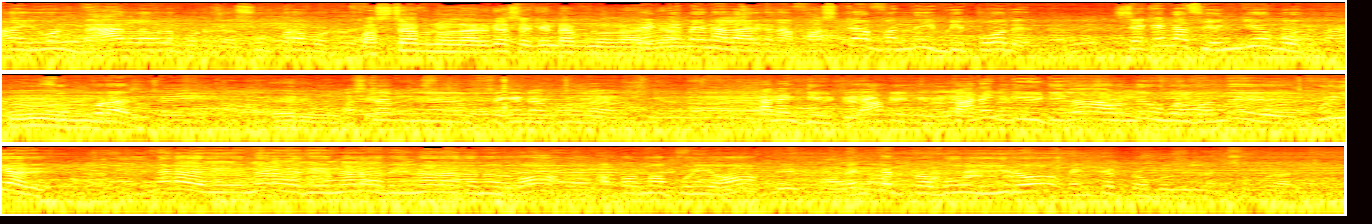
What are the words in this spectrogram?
ஆனா இவன் வேற லெவல்ல போட்டுருக்க. சூப்பரா போட்டுருக்கு. ஃபர்ஸ்ட் ஹாப் நல்லா இருக்கா? செகண்ட் ஹாப் நல்லா இருக்கா? ரெண்டுமே நல்லா இருக்குண்ணா ஃபர்ஸ்ட் ஹாஃப் வந்து இப்படி போகுது. செகண்ட் ஹாஃப் எங்கேயோ போகுது. சூப்பரா இருக்கு. செகண்ட் கனெக்டிவிட்டி தான் வந்து உங்களுக்கு வந்து புரியாது. என்னடா இது என்னடா இது என்னடா இது என்னடா இதுன்னு இருக்கும். அப்புறமா புரியும். வெங்கட் பிரபு ஹீரோ வெங்கட் பிரபு வில்லன் சூப்பரா இருக்கு.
